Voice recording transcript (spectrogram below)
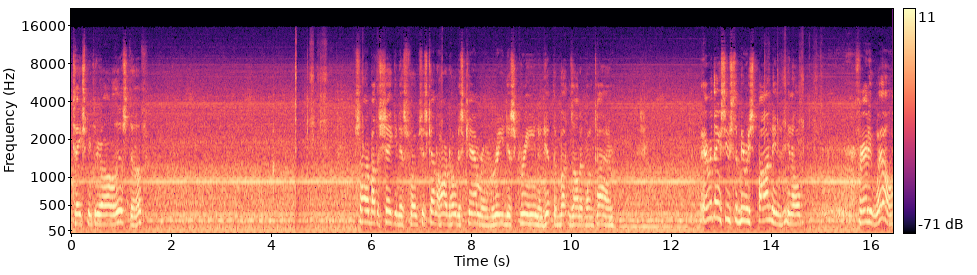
It takes me through all of this stuff. Sorry about the shakiness, folks. It's kind of hard to hold this camera and read this screen and hit the buttons all at one time. Everything seems to be responding, you know, fairly well.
